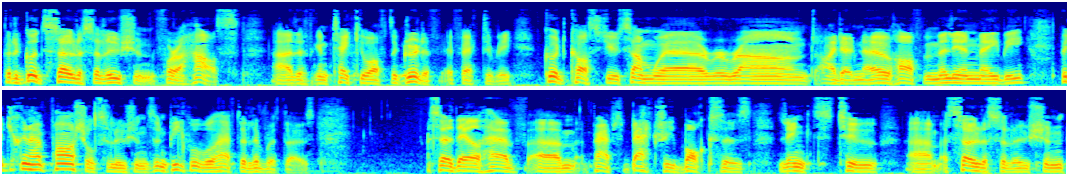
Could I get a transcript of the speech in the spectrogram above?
But a good solar solution for a house uh, that can take you off the grid effectively could cost you somewhere around I don't know half a million maybe. But you can have partial solutions, and people will have to live with those. So they'll have um, perhaps battery boxes linked to um, a solar solution,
